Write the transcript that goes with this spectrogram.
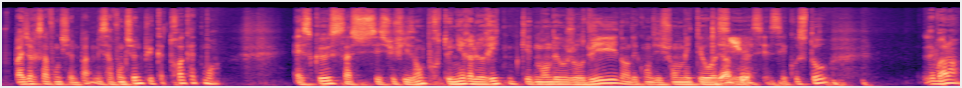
Faut pas dire que ça fonctionne pas, mais ça fonctionne depuis 3-4 mois. Est-ce que ça c'est suffisant pour tenir le rythme qui est demandé aujourd'hui dans des conditions météo assez, assez, costauds? Voilà.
